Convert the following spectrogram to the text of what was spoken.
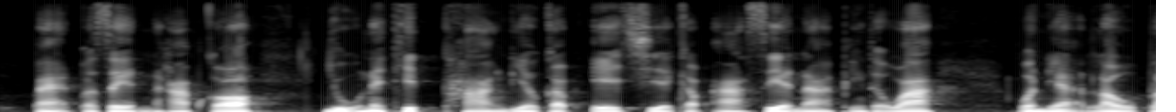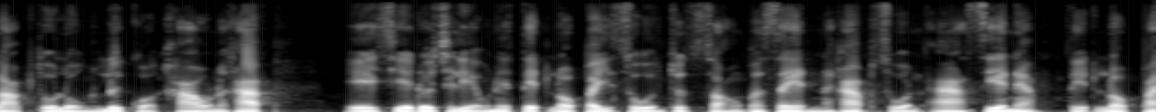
0.8%นะครับก็ อยู่ในทิศทางเดียวกับเอเชียกับอาเซียนนะ เพียงแต่ว่าวันนี้เราปรับตัวลงลึกกว่าเขานะครับเอเชียโดยเฉลี่ยวันนี้ติดลบไป 0.2%นะครับ ส่วนอาเซียนเนี่ยติดลบไป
